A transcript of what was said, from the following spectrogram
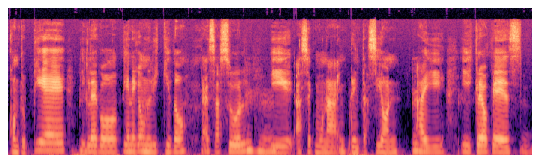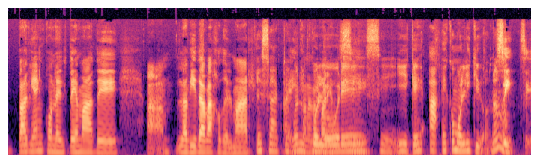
con tu pie y luego tiene un líquido que es azul y hace como una imprintación Ujú. ahí. Y creo que es, va bien con el tema de la vida abajo del mar. Exacto, con los colores, sí. y que es, ah, es como líquido, ¿no? Sí, sí,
